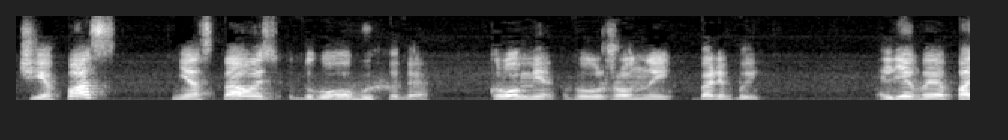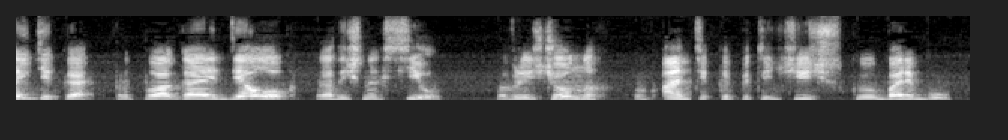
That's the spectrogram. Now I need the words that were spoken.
Чьяпас не осталось другого выхода, кроме вооруженной борьбы. Левая политика предполагает диалог различных сил, вовлеченных в антикапиталистическую борьбу –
